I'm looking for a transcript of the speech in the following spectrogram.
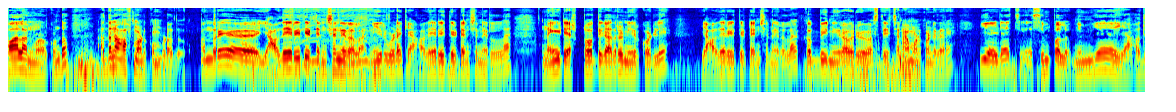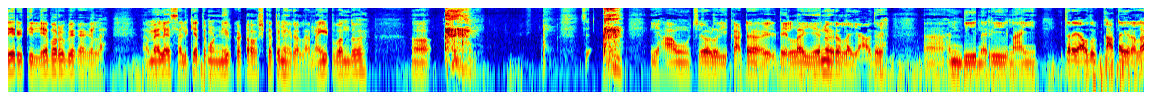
ವಾಲ್ ಆನ್ ಮಾಡಿಕೊಂಡು ಅದನ್ನು ಆಫ್ ಮಾಡ್ಕೊಂಬಿಡೋದು ಅಂದರೆ ಯಾವುದೇ ರೀತಿ ಟೆನ್ಷನ್ ಇರಲ್ಲ. ನೀರು ಬಿಡೋಕ್ಕೆ ಯಾವುದೇ ರೀತಿ ಟೆನ್ಷನ್ ಇರಲ್ಲ. ನೈಟ್ ಎಷ್ಟೊತ್ತಿಗಾದರೂ ನೀರು ಕೊಡಲಿ. ಯಾವುದೇ ರೀತಿ ಟೆನ್ಷನ್ ಇರಲ್ಲ. ಕಬ್ಬಿ, ನೀರಾವರಿ ವ್ಯವಸ್ಥೆ ಚೆನ್ನಾಗಿ ಮಾಡ್ಕೊಂಡಿದ್ದಾರೆ. ಈ ಐಡಿಯಾ ಸಿಂಪಲ್ ನಿಮಗೆ ಯಾವುದೇ ರೀತಿ ಲೇಬರು ಬೇಕಾಗಲ್ಲ. ಆಮೇಲೆ ಸಲಿಕೆ ತೊಗೊಂಡು ನೀರು ಕಟ್ಟೋ ಅವಶ್ಯಕತೆಯೂ ಇರಲ್ಲ. ನೈಟ್ ಬಂದು ಈ ಹಾವು, ಚೇಳು, ಈ ಕಾಟ ಇದೆಲ್ಲ ಏನೂ ಇರಲ್ಲ. ಯಾವುದೇ ಹಂದಿ, ನರಿ, ನಾಯಿ, ಈ ಥರ ಯಾವುದೂ ಕಾಟ ಇರಲ್ಲ.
